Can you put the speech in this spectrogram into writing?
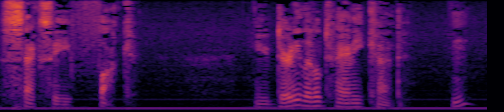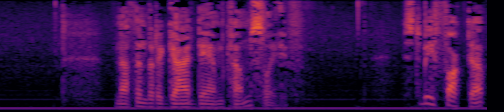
sexy fuck. You dirty little tranny cunt. Hmm? Nothing but a goddamn cum sleeve. Just to be fucked up,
